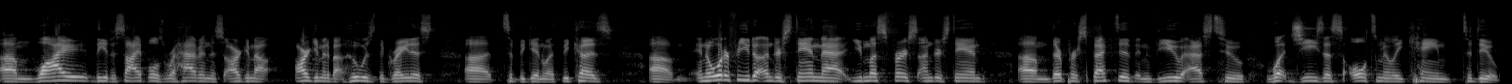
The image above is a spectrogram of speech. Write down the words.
um, why the disciples were having this argument, argument about who was the greatest uh, to begin with. Because um, in order for you to understand that, you must first understand um, their perspective and view as to what Jesus ultimately came to do.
